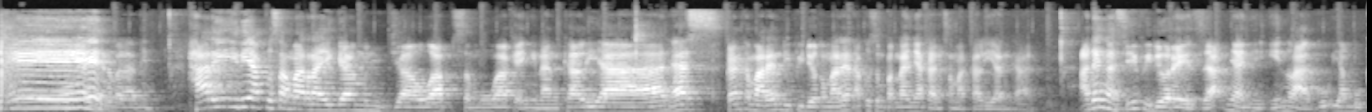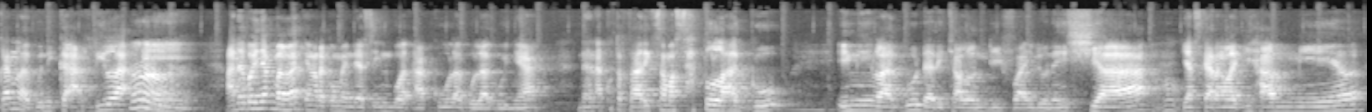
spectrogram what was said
alamin. Ya alamin. Hari ini aku sama Raiga menjawab semua keinginan kalian. Yes. Kan kemarin di video kemarin aku sempat nanyakan sama kalian kan. Ada nggak sih video Reza nyanyiin lagu yang bukan lagu Nika Ardila Hmm. nih? Ada banyak banget yang rekomendasiin buat aku lagu-lagunya dan aku tertarik sama satu lagu. Ini lagu dari calon diva Indonesia Oh. yang sekarang lagi hamil,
